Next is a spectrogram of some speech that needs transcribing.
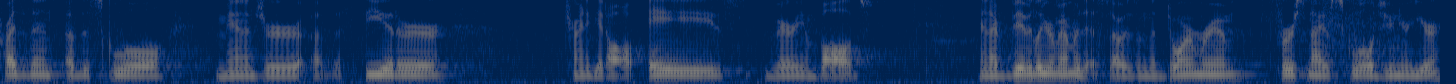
president of the school, manager of the theater, trying to get all A's, very involved. And I vividly remember this. I was in the dorm room, first night of school, junior year,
